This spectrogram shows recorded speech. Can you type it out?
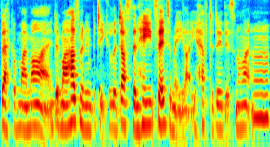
back of my mind and my husband in particular justin he said to me like you have to do this and i'm like mm,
